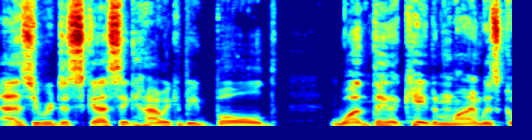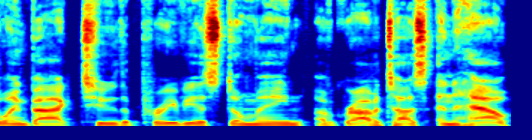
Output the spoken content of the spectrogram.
as you were discussing how we could be bold one thing that came to mind was going back to the previous domain of gravitas and how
